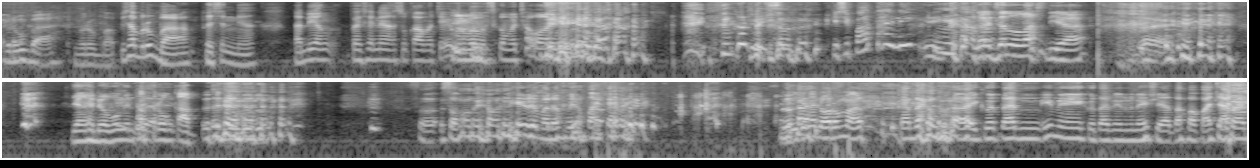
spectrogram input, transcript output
berubah. Berubah. Bisa berubah passionnya. Tadi yang passionnya suka sama cewek berubah suka sama cowok itu kan passion kayak si patah ini. Ini nggak jelas dia. Jangan diomongin tak terungkap So, songong emang nih udah pada punya pacar. Ya. Jadi kita normal. Karena gua ikutan ini, ikutan Indonesia tanpa pacaran.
